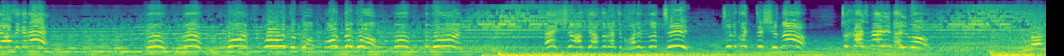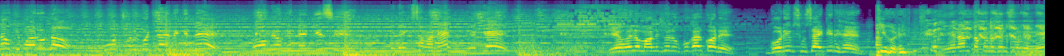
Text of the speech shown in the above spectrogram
যা থেকে রে ভাই ও দেখো ও দেখো ভাই এই সব এত রাতে ঘরে কি করছি চুরি করতেছি না তো কাজ মেরি ফেলব না না ওকে মারো না। ও চুরি করতে আসবে কেনে। আমি ওকে ডেকেছি। দেখিস মানে একে? এ হলো মানুষের উপকার করে গরিব সোসাইটির হেড। এ নাম তো কোনোদিন শুনিনি।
